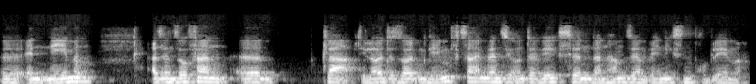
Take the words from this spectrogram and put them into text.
äh, entnehmen. Also insofern, äh, klar, die Leute sollten geimpft sein, wenn sie unterwegs sind, dann haben sie am wenigsten Probleme.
